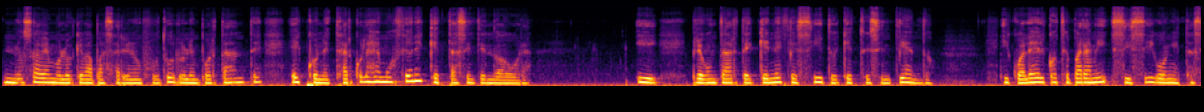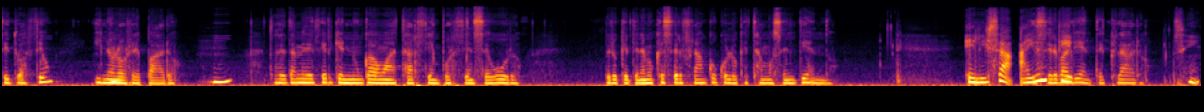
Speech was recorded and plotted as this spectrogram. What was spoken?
No sabemos lo que va a pasar en un futuro. Lo importante es conectar con las emociones que estás sintiendo ahora y preguntarte qué necesito y qué estoy sintiendo y cuál es el coste para mí si sigo en esta situación y no lo reparo. Entonces también decir que nunca vamos a estar 100% seguros, pero que tenemos que ser francos con lo que estamos sintiendo. Elisa, hay y un ser valientes, claro. Sí.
